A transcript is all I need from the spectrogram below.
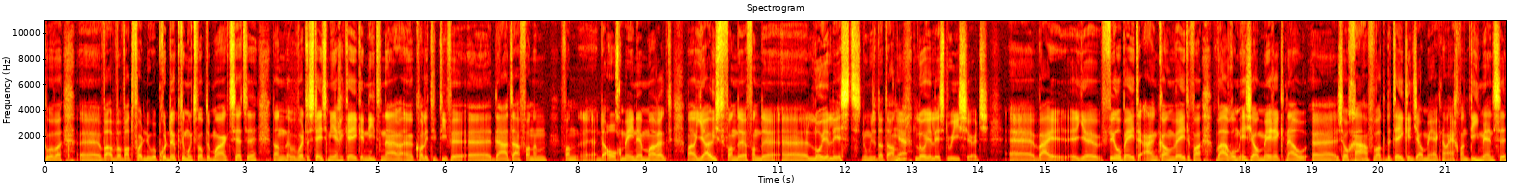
Eh, wa- wa- wat voor nieuwe producten moeten we op de markt zetten? Dan wordt er steeds meer gekeken niet naar kwalitatieve data van, een, van de algemene markt, maar juist van de, van de loyalists, noemen ze dat dan, loyalist research. waar je veel beter aan kan weten van waarom is jouw merk nou zo gaaf? Wat betekent jouw merk nou echt? Want die mensen,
